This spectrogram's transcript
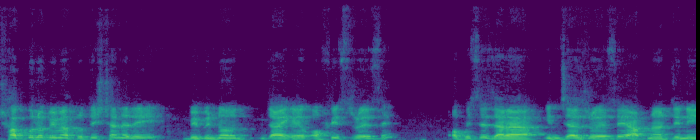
সবগুলো বিমা প্রতিষ্ঠানেরই বিভিন্ন জায়গায় অফিস রয়েছে। অফিসে যারা ইনচার্জ রয়েছে, আপনার যিনি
